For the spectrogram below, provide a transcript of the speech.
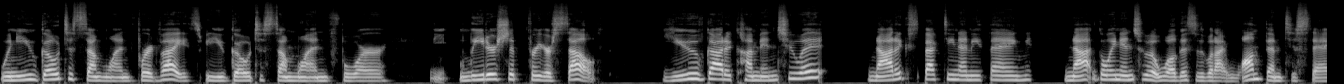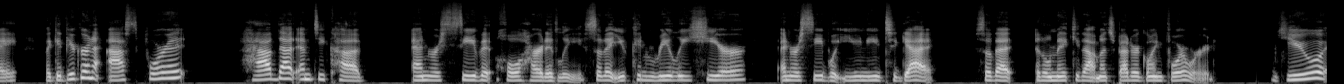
when you go to someone for advice, you go to someone for leadership for yourself. You've got to come into it not expecting anything, not going into it, well, this is what I want them to say. Like if you're going to ask for it, have that empty cup and receive it wholeheartedly so that you can really hear and receive what you need to get so that it'll make you that much better going forward. You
